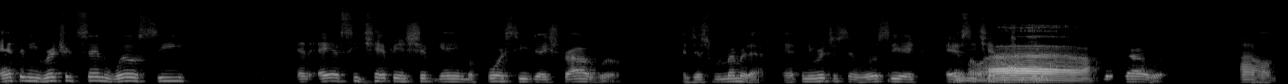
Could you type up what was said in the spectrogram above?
Anthony Richardson will see an AFC championship game before CJ Stroud will. And just remember that. Anthony Richardson will see a AFC wow. championship game Stroud will. Um,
